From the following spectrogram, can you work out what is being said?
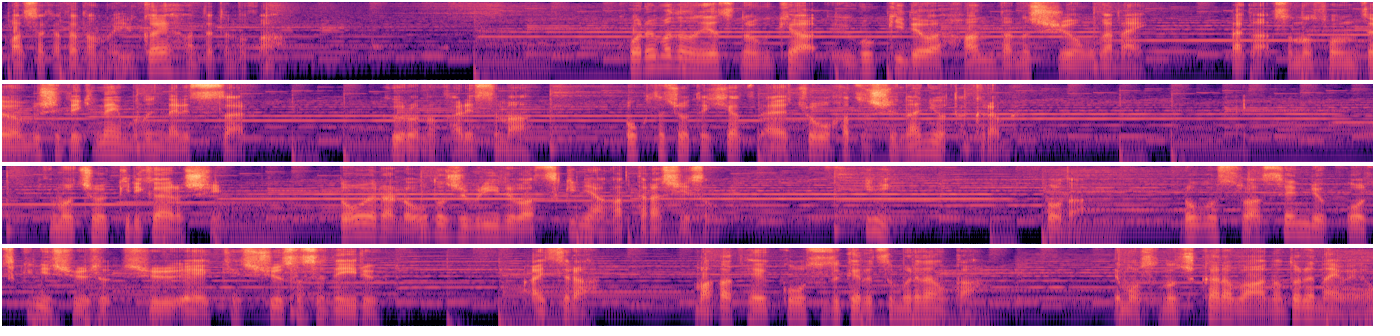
まさかただの愉快犯だったのかこれまでの奴の動きは、動きでは判断のしようがない。だが、その存在は無視できないものになりつつある。黒のカリスマ、僕たちを摘発、えー、挑発し何を企む、はい、気持ちを切り替えるし、どうやらロードジブリールは月に上がったらしいぞ。月にそうだ。ロゴスは戦力を月に収集、えー、結集させている。あいつら、まだ抵抗を続けるつもりなのか。でもその力は侮れないわよ。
